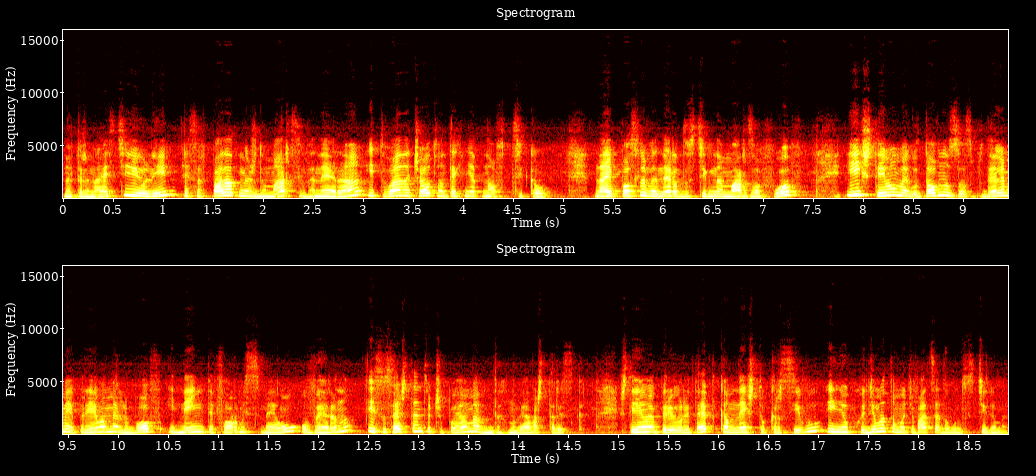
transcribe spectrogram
На 13 юли е съвпадат между Марс и Венера и това е началото на техният нов цикъл. Най-после Венера достигна Марс в Лъв и ще имаме готовност да споделяме и приемаме любов и нейните форми смело, уверено и с усещането, че поемаме вдъхновяващ риск. Ще имаме приоритет към нещо красиво и необходимата мотивация да го достигаме.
